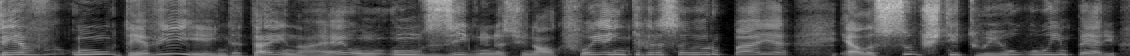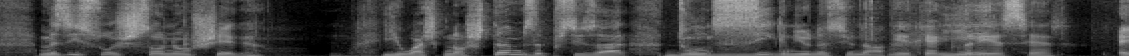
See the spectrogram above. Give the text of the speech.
teve um teve e ainda tem não é? Um, um desígnio nacional que foi a integração europeia. Ela substituiu o império. Mas isso hoje só não chega. E eu acho que nós estamos a precisar de um desígnio nacional. E o que é que e poderia é... ser é,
